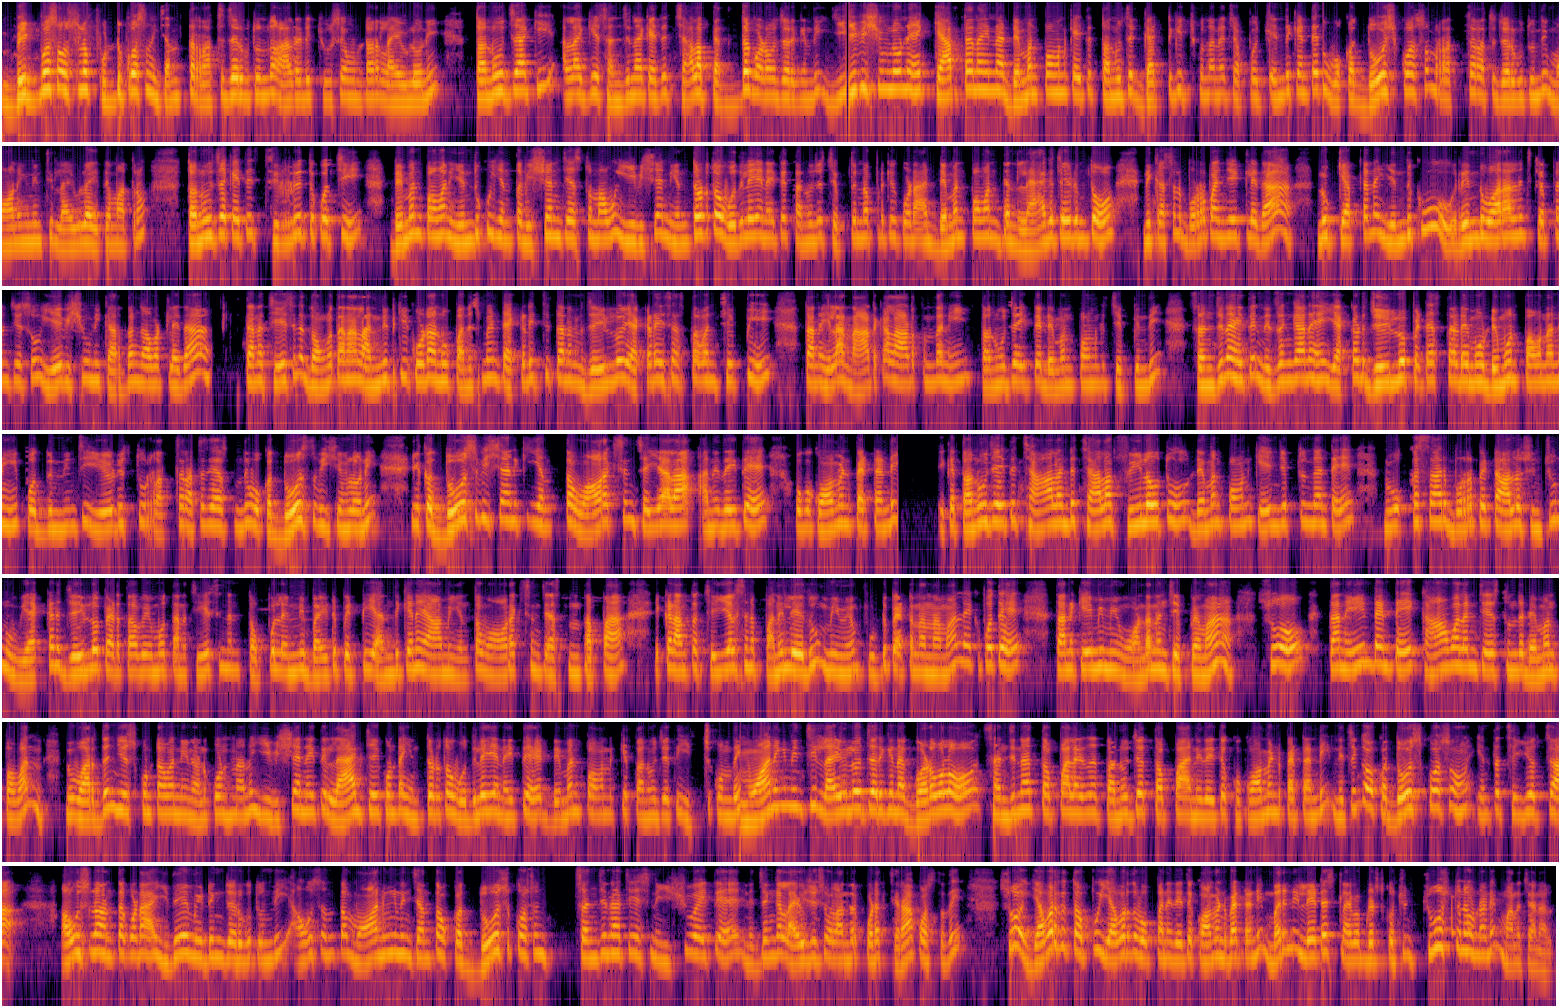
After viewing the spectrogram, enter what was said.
Big boss హౌస్‌లో food కోసం ఎంత రచ్చ జరుగుతుందో ఆల్రెడీ చూసే ఉంటారు లైవ్‌లోని. తనూజాకి, అలాగే సంజనాకి అయితే చాలా పెద్ద గొడవ జరిగింది. ఈ విషయంలోనే కెప్టెన్ అయిన డెమన్ పవన్‌కైతే తనూజ గట్టిగిచ్చుకుందనే చెప్పొచ్చు. ఎందుకంటే ఒక దోష్ కోసం రచ్చ రచ్చ జరుగుతుంది. మార్నింగ్ నుంచి లైవ్‌లో అయితే మాత్రం తనూజకైతే చిర్రెత్తుకొచ్చి డెమన్ పవన్ ఎందుకు ఇంత విషయాన్ని చేస్తున్నావు? ఈ విషయాన్ని ఇంతటితో వదిలేయని అయితే తనూజ చెప్తున్నప్పటికీ కూడా డెమన్ పవన్ దాన్ని లాగ్ చేయడంతో నీకు అసలు బుర్ర పని చేయట్లేదా? నువ్వు కెప్టెన్ ఎందుకు రెండు వారాల నుంచి కెప్టెన్ చేసావు. ఏ విషయం నీకు అర్థం కావట్లేదా? తన చేసిన దొంగతనాలన్నిటికి కూడా నువ్వు పనిష్మెంట్ ఎక్కడిచ్చి తనను జైల్‌లో ఎక్కడేసేస్తావని చెప్పి తను ఇలా నాటకాలు ఆడుతుందని తనూజ అయితే డెమన్ పవన్‌కి చెప్పింది. సంజన అయితే నిజంగానే ఎక్కడ జైల్‌లో పెట్టేస్తాడేమో డెమన్ పవన్ అని పొద్దున్నుంచి ఏడుస్తూ రచ్చ రచ్చ చేస్తుంది. ఒక దోస్త్ విషయంలోని. ఇక దోస్త్ విషయానికి ఎంత ఓవరాక్షన్ చెయ్యాలా అయితే ఒక కామెంట్ పెట్టండి. ఇక తనూజ్ అయితే చాలా అంటే చాలా ఫీల్ అవుతూ డెమన్ పవన్‌కి ఏం చెప్తుందంటే, "నువ్వు ఒక్కసారి బుర్ర పెట్టి ఆలోచించు. నువ్వు ఎక్కడ జైల్‌లో పెడతావేమో తను చేసిన తప్పులన్నీ బయట పెట్టి అందుకనే ఆమె ఇంత ఓవరాక్షన్ చేస్తుంది తప్ప ఇక్కడ అంత చేయాల్సిన పని లేదు. మేమేం ఫుడ్ పెట్టనన్నామా? లేకపోతే తనకేమి మేము వండనని చెప్పామా? సో, తను ఏంటంటే కావాలని చేస్తుంది డెమన్ పవన్. నువ్వు అర్థం చేసుకుంటావని నేను అనుకుంటున్నాను. ఈ విషయాన్ని అయితే లాగ్ చేయకుండా ఇంతటితో వదిలేయనైతే డెమన్ పవన్‌కి తనూజ అయితే ఇచ్చుకుంది. మార్నింగ్ నుంచి లైవ్‌లో జరిగిన గొడవలో సంజన తప్ప లేదా తనుజ తప్ప అనేది అయితే ఒక కామెంట్ పెట్టండి. నిజంగా ఒక దోష్ కోసం ఇంత చెయ్యొచ్చా? హౌస్‌లో అంతా కూడా ఇదే మీటింగ్ జరుగుతుంది. హౌస్ అంతా మార్నింగ్ నుంచి అంతా ఒక దోస్త్ కోసం సంజన చేసిన ఇష్యూ అయితే నిజంగా లైవ్ చూసే వాళ్ళందరికి కూడా చిరాకొస్తది. సో, ఎవరిది తప్పు? ఎవరిది ఒప్పు? అయితే కామెంట్ పెట్టండి. మరిన్ని లేటెస్ట్ లైవ్ అప్డేట్స్ కొంచెం చూస్తూనే ఉండండి మన ఛానల్.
